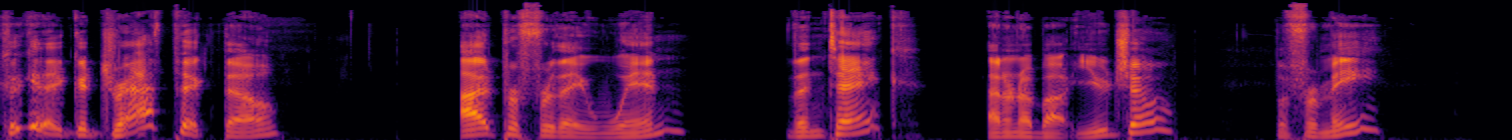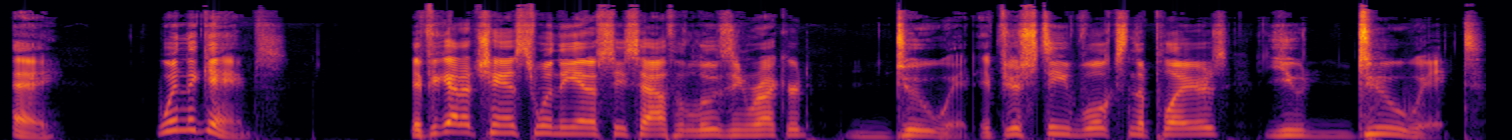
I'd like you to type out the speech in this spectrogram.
could get a good draft pick though. I'd prefer they win than tank. I don't know about you, Joe, but for me, hey, win the games. If you got a chance to win the NFC South with a losing record, do it. If you're Steve Wilks and the players, you do it.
